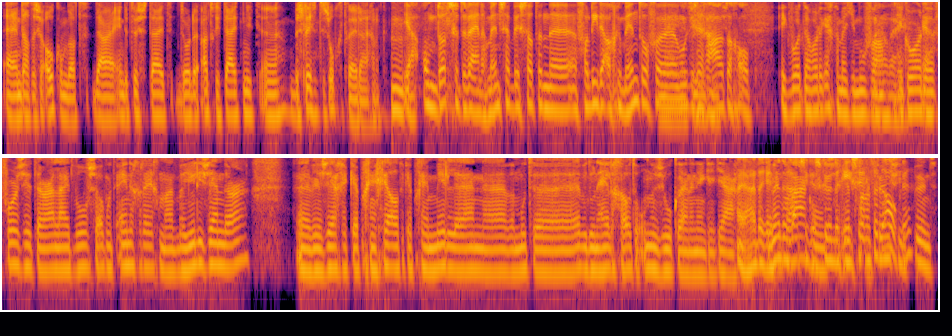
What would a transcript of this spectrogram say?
En dat is ook omdat daar in de tussentijd door de autoriteit niet uh, beslissend is opgetreden eigenlijk. Mm. Ja, omdat ze te weinig mensen hebben, is dat een uh, valide argument? Of nee, moet je zeggen, houd toch op? Ik word, daar word ik echt een beetje moe van. Nou, ik hoorde ja. voorzitter Aleid Wolfs ook met enige regelmaat bij jullie zender uh, weer zeggen: ik heb geen geld, ik heb geen middelen en uh, we moeten, uh, we doen hele grote onderzoeken. En dan denk ik: ja, nou ja de je bent een waakdeskundige, je zegt een functie, ook, punt.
